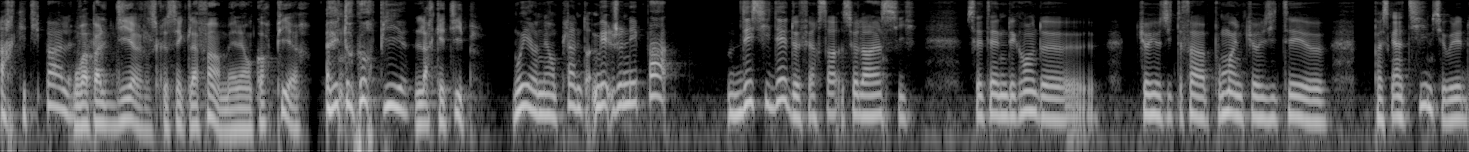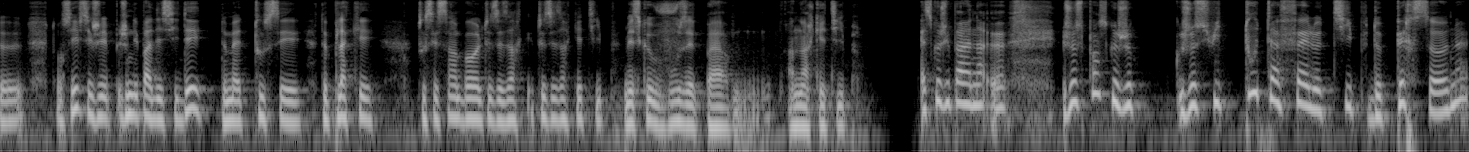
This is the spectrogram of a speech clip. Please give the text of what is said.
archétypal. On va pas le dire ce que c'est que la fin, mais elle est encore pire. Elle est encore pire. L'archétype. Oui, on est en plein dedans. Mais je n'ai pas décidé de faire ça, cela ainsi. C'était une des grandes euh, curiosités, enfin, pour moi, une curiosité euh, presque intime, si vous voulez, de, dans ce livre, c'est que je n'ai pas décidé de mettre tous ces, de plaquer tous ces symboles, tous ces, tous ces archétypes. Mais est-ce que vous n'êtes pas un archétype? Est-ce que j'ai pas un. euh, je pense que je, je suis tout à fait le type de personne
